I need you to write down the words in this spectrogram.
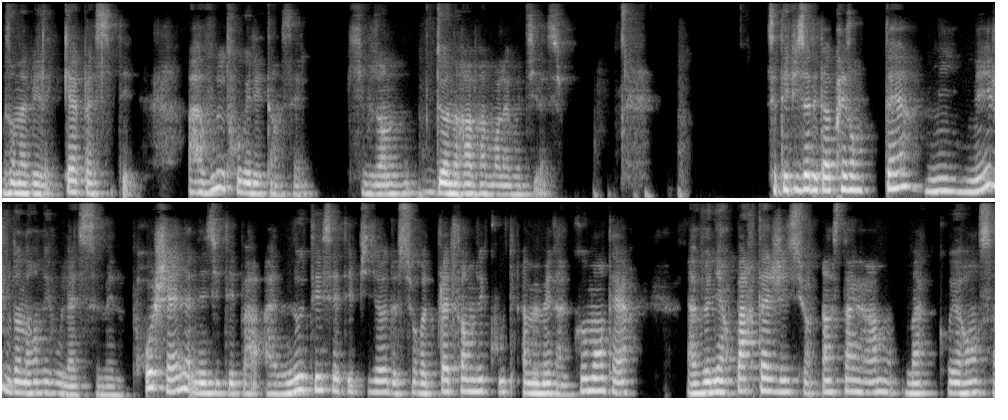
Vous en avez la capacité. À vous de trouver l'étincelle qui vous en donnera vraiment la motivation. Cet épisode est à présent terminé. Je vous donne rendez-vous la semaine prochaine. N'hésitez pas à noter cet épisode sur votre plateforme d'écoute, à me mettre un commentaire, à venir partager sur Instagram ma cohérence,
